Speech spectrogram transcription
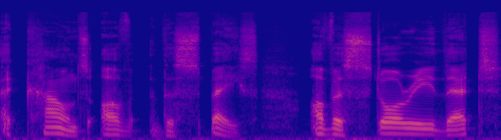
accounts of the space, of a story that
